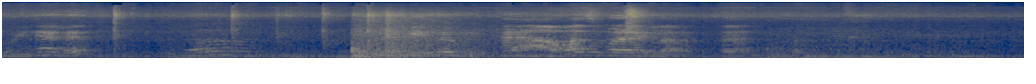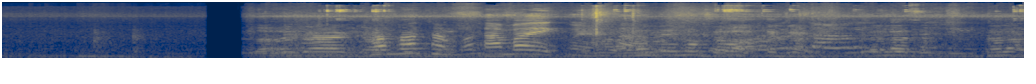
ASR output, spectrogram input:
होईना रे काय आवाज बळकला फक्त? थांबा थांबा. थांबा एक मिनिट चला चला.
